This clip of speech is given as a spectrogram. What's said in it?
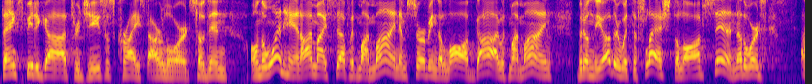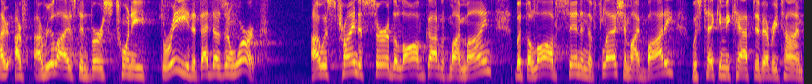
Thanks be to God through Jesus Christ our Lord. So then, on the one hand, I myself with my mind am serving the law of God with my mind, but on the other, with the flesh, the law of sin. In other words, I, I, I realized in verse 23 that that doesn't work. I was trying to serve the law of God with my mind, but the law of sin in the flesh and my body was taking me captive every time.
